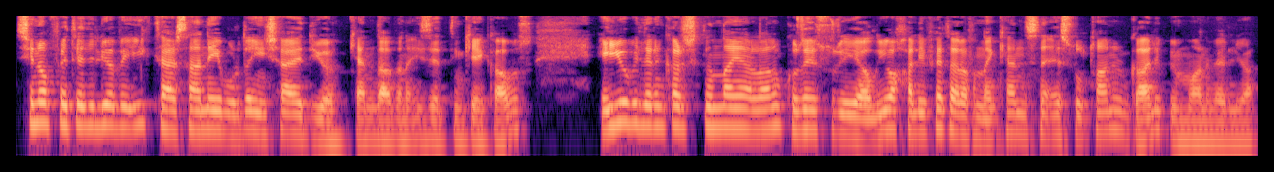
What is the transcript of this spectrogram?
Sinop fethediliyor ve ilk tersaneyi burada inşa ediyor kendi adına İzzettin Keykavus. Eyyubilerin karışıklığından yararlanıp Kuzey Suriye'yi alıyor. Halife tarafından kendisine Es-Sultanül Galip ünvanı veriliyor.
